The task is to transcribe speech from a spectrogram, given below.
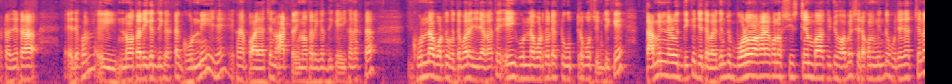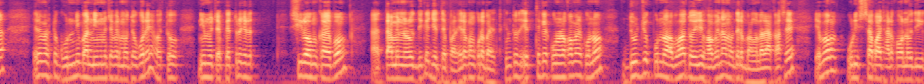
একটা যেটা, এই দেখুন, এই ন তারিখের দিকে একটা ঘূর্ণি যে এখানে পাওয়া যাচ্ছে, আট তারিখ, ন তারিখের দিকে এইখানে একটা ঘূর্ণাবর্ত হতে পারে এই জায়গাতে। এই ঘূর্ণাবর্তটা একটু উত্তর পশ্চিম দিকে, তামিলনাড়ুর দিকে যেতে পারে। কিন্তু বড় আকারে কোনো সিস্টেম বা কিছু হবে সেরকম কিন্তু বোঝা যাচ্ছে না। এরকম একটা ঘূর্ণি বা নিম্নচাপের মতো করে হয়তো নিম্নচাপ ক্ষেত্র যেটা শ্রীলঙ্কা এবং তামিলনাড়ুর দিকে যেতে পারে। এরকম করে ব্যাস কিন্তু এর থেকে কোনো রকমের কোনো দুর্যোগপূর্ণ আবহাওয়া তৈরি হবে না আমাদের বাংলার আকাশে এবং উড়িষ্যা বা ঝাড়খণ্ড ওইদিকে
